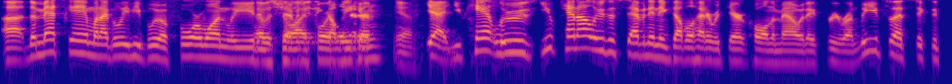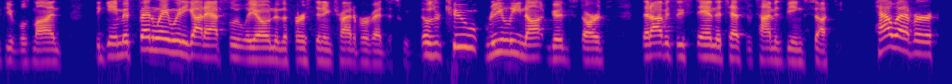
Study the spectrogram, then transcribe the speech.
Uh, the Mets game when I believe he blew a four-one lead. That was July Fourth weekend. Yeah, yeah. You can't lose. You cannot lose a seven-inning doubleheader with Gerrit Cole on the mound with a three-run lead. So that sticks in people's minds. The game at Fenway when he got absolutely owned in the first inning, trying to prevent a sweep. Those are two really not good starts that obviously stand the test of time as being sucky. However,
